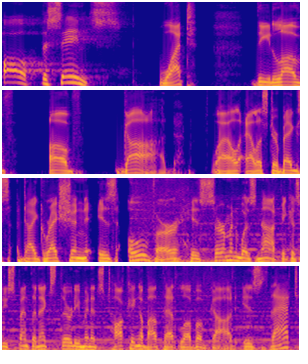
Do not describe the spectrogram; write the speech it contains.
all the saints. What? The love of God. While Alistair Begg's digression is over, his sermon was not because he spent the next 30 minutes talking about that love of God. Is that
